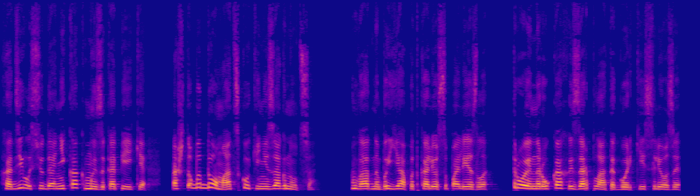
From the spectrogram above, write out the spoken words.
Ходила сюда не как мы за копейки, а чтобы дома от скуки не загнуться. Ладно бы я под колеса полезла, трое на руках и зарплата горькие слезы.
